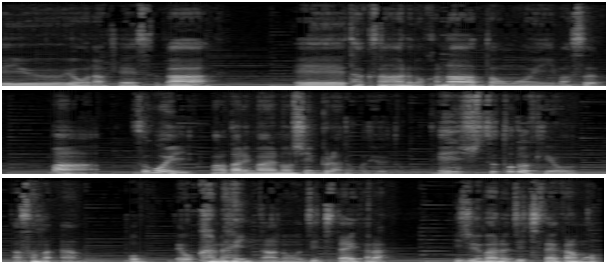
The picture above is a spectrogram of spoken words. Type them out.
ていうようなケースが、えー、たくさんあるのかなと思います。まあ、すごい、まあ、当たり前のシンプルなところで言うと、転出届を出さない、あの、取っておかない、あの、自治体から、移住前の自治体からも、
